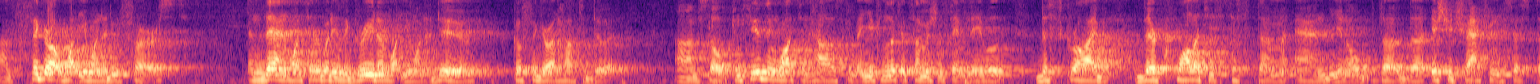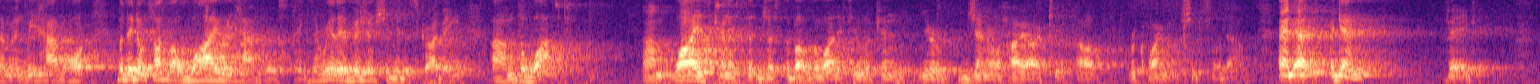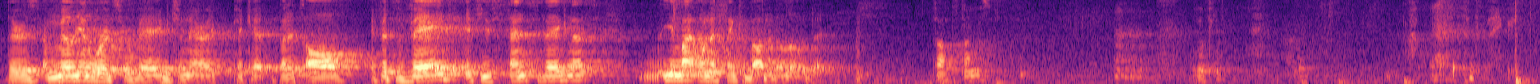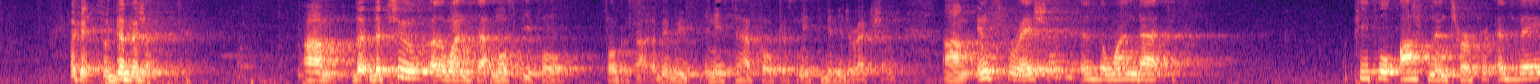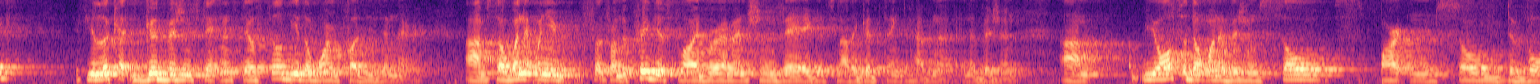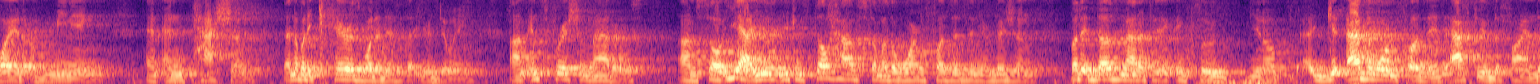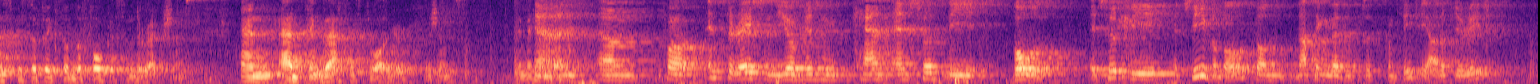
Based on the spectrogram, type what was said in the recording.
Um, figure out what you want to do first, and then once everybody's agreed on what you want to do, go figure out how to do it. Um, so confusing Watson House, you can look at some mission statement, will describe their quality system and you know the, the issue tracking system and we have all, but they don't talk about why we have those things. And really a vision should be describing um, the what. Um, is kind of sit just above the what if you look in your general hierarchy of how requirements should flow down. And uh, again, vague. There's a million words for vague, generic, pick it, but it's all, if it's vague, if you sense vagueness, you might want to think about it a little bit. Thoughts, Thomas? Okay. Okay, so good vision. Um, the, the two are the ones that most people focus on. I mean, we, it needs to have focus, it needs to give you direction. Um, inspiration is the one that people often interpret as vague. If you look at good vision statements, there'll still be the warm fuzzies in there. Um, so when, when you, from the previous slide where I mentioned vague, it's not a good thing to have in a, in a vision. Um, you also don't want a vision so Spartan, so devoid of meaning and, and passion that nobody cares what it is that you're doing. Um, inspiration matters. Um, so yeah, you, you can still have some of the warm fuzzies in your vision, but it does matter to include, you know, get, add the warm fuzzies after you've defined the specifics of the focus and direction. And add pink glasses to all your visions. yeah, and um, for inspiration, your vision can and should be bold. It should be achievable, so nothing that is just completely out of your reach.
